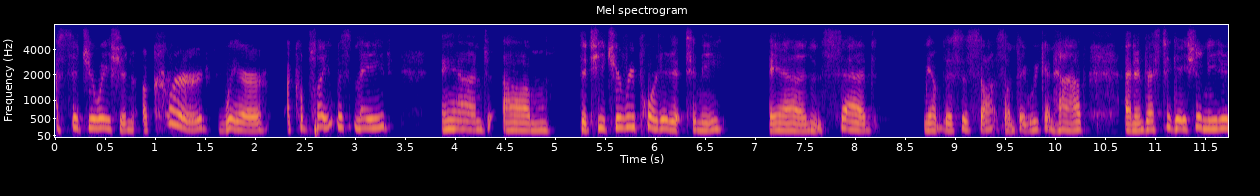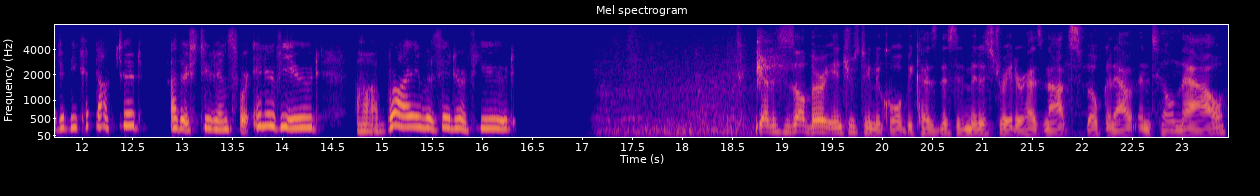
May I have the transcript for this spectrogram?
a situation occurred where a complaint was made, and um, the teacher reported it to me and said, you know, this is not something we can have. An investigation needed to be conducted. Other students were interviewed. Uh, Brian was interviewed. Yeah, this is all very interesting, Nicole, because this administrator has not spoken out until now.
